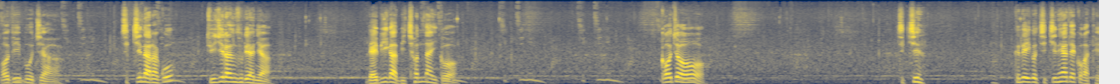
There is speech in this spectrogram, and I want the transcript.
어디 보자. 직진하라고? 뒤지라는 소리 하냐? 내비가 미쳤나 이거? 직진입니다. 직진입니다. 꺼져. 직진. 근데 이거 직진해야 될 것 같아.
